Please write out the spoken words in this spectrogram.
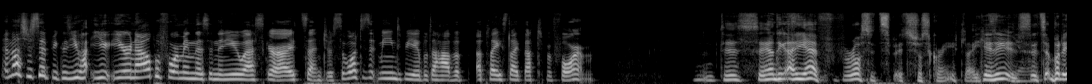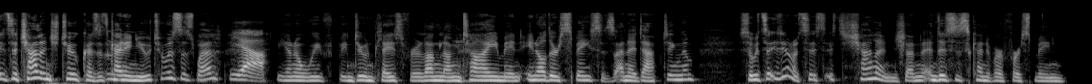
And that's just it because you, you you're now performing this in the new Esker Arts Centre. So what does it mean to be able to have a, a place like that to perform? This, and uh, yeah, for us, it's it's just great. Like it is. yeah. It's but it's a challenge too because it's kind of new to us as well. Yeah. You know, we've been doing plays for a long, long time in, in other spaces and adapting them. So it's a- you know it's it's, it's a challenge, and, and this is kind of our first main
